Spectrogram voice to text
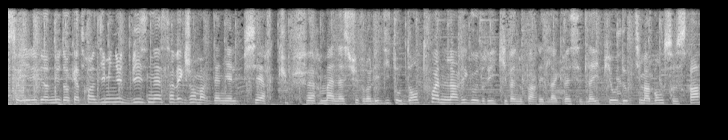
Soyez les bienvenus dans 90 minutes business avec Jean-Marc Daniel, Pierre Kupferman à suivre l'édito d'Antoine Larigauderie qui va nous parler de la Grèce et de l'IPO d'Optima Bank. Ce sera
